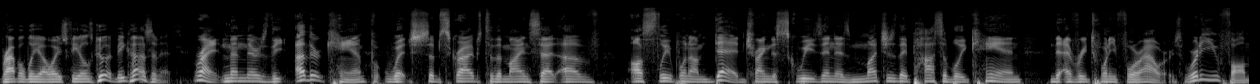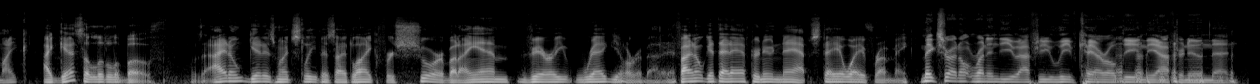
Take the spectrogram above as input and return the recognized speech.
probably always feels good because of it. Right. And then there's the other camp, which subscribes to the mindset of, I'll sleep when I'm dead, trying to squeeze in as much as they possibly can into every 24 hours. Where do you fall, Mike? I guess a little of both. I don't get as much sleep as I'd like for sure, but I am very regular about it. If I don't get that afternoon nap, stay away from me. Make sure I don't run into you after you leave KRLD in the afternoon then.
